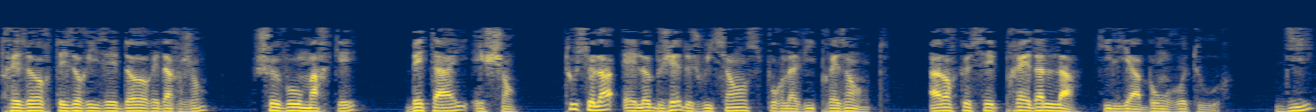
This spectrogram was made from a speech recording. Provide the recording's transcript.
trésors thésaurisés d'or et d'argent, chevaux marqués, bétail et champs. Tout cela est l'objet de jouissance pour la vie présente, alors que c'est près d'Allah qu'il y a bon retour. Dis,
